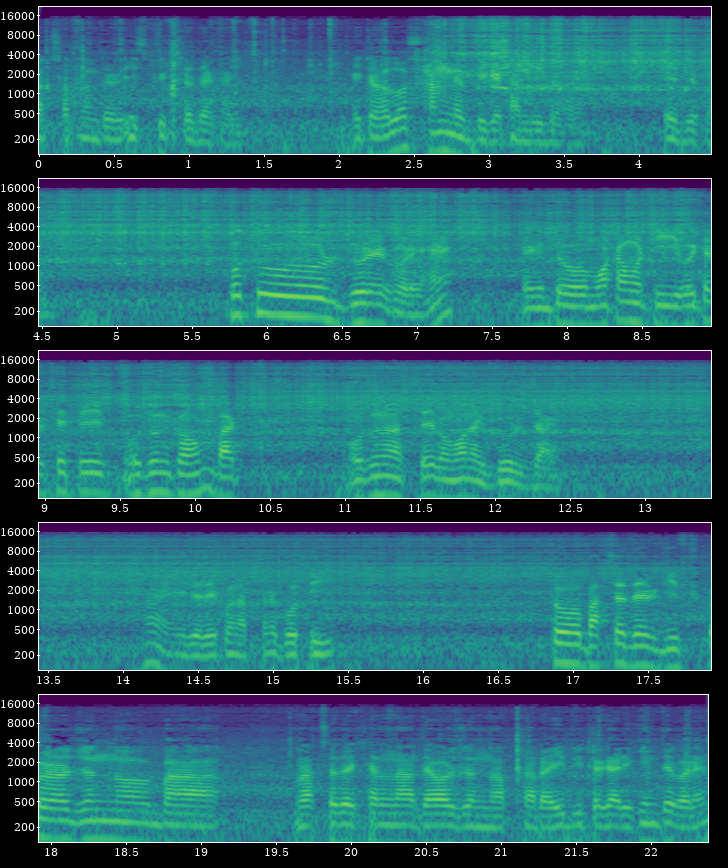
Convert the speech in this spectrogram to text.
আচ্ছা আপনাদের স্পিডটা দেখাই। এটা হলো সামনের দিকে টান দিতে হয়। এই দেখুন, প্রচুর জোরে ঘোরে হ্যাঁ? কিন্তু মোটামুটি, ওইটার ক্ষেত্রে ওজন কম বাট ওজন আছে এবং অনেক দূর যায়। হ্যাঁ এই যে দেখুন আপনার গতি। তো বাচ্চাদের গিফট করার জন্য বা বাচ্চাদের খেলনা দেওয়ার জন্য আপনারা এই দুইটা গাড়ি কিনতে পারেন।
